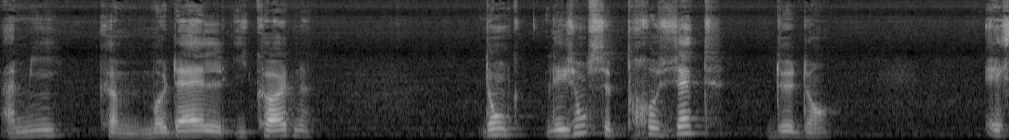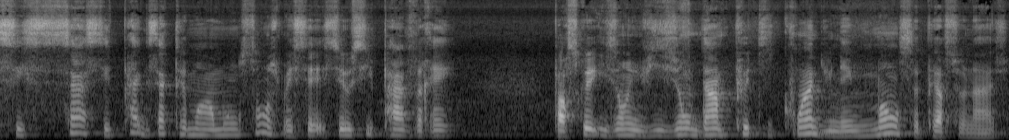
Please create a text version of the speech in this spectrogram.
amie, comme modèle, icône. Donc les gens se projettent dedans. Et c'est ça, c'est pas exactement un mensonge, mais c'est aussi pas vrai. Parce qu'ils ont une vision d'un petit coin d'une immense personnage.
